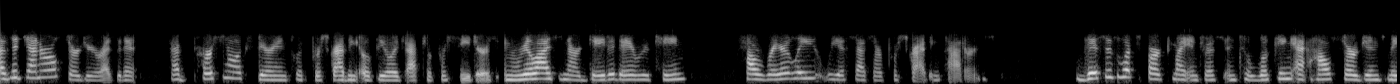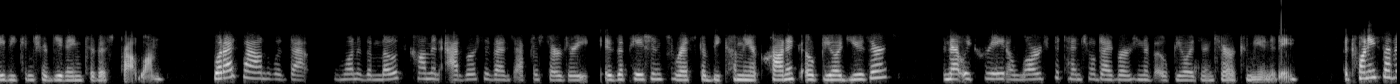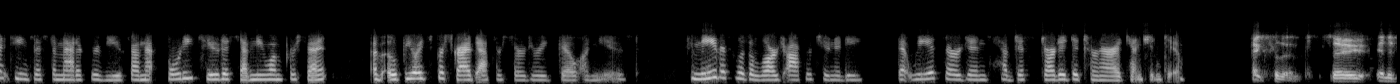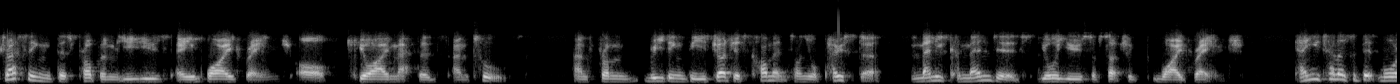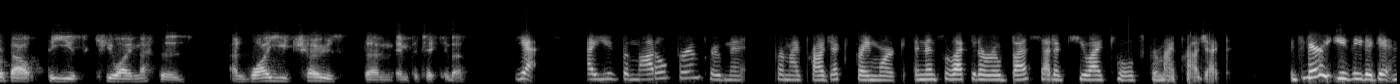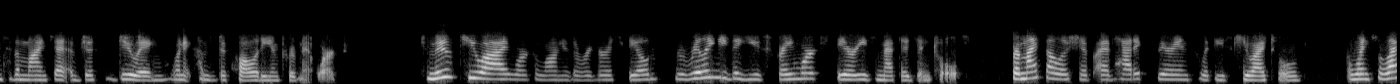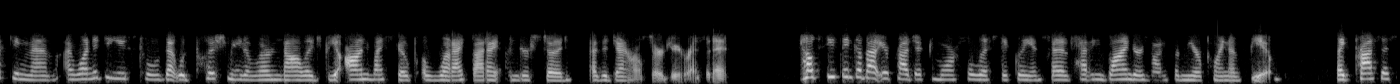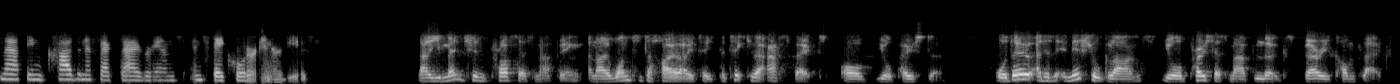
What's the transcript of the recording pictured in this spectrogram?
As a general surgery resident, had personal experience with prescribing opioids after procedures and realized in our day to day routine how rarely we assess our prescribing patterns. This is what sparked my interest into looking at how surgeons may be contributing to this problem. What I found was that one of the most common adverse events after surgery is a patient's risk of becoming a chronic opioid user, and that we create a large potential diversion of opioids into our community. A 2017 systematic review found that 42 to 71 percent of opioids prescribed after surgery go unused. To me, this was a large opportunity that we as surgeons have just started to turn our attention to. Excellent. So, in addressing this problem, you used a wide range of QI methods and tools. And from reading the judges' comments on your poster, many commended your use of such a wide range. Can you tell us a bit more about these QI methods and why you chose them in particular? Yes, I used the model for improvement for my project framework and then selected a robust set of QI tools for my project. It's very easy to get into the mindset of just doing when it comes to quality improvement work. To move QI work along as a rigorous field, we really need to use frameworks, theories, methods, and tools. From my fellowship, I've had experience with these QI tools, and when selecting them, I wanted to use tools that would push me to learn knowledge beyond my scope of what I thought I understood as a general surgery resident. Helps you think about your project more holistically instead of having blinders on from your point of view, like process mapping, cause and effect diagrams, and stakeholder interviews. Now, you mentioned process mapping, and I wanted to highlight a particular aspect of your poster. Although at an initial glance, your process map looks very complex,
